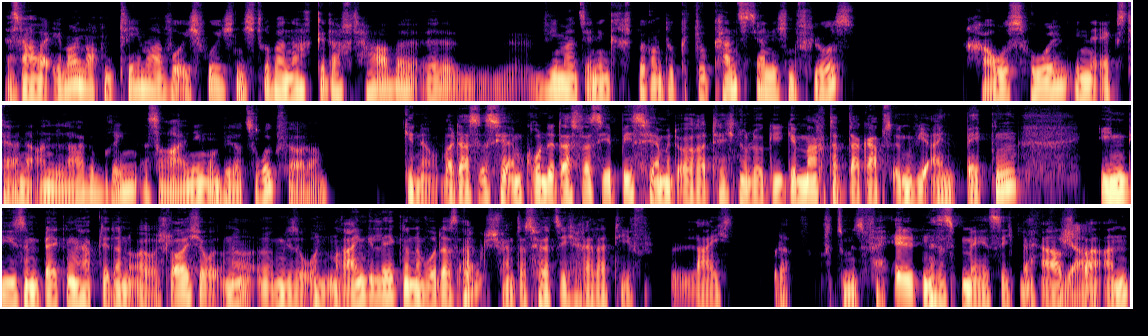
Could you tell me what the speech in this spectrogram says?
es war aber immer noch ein Thema, wo ich, wo ich nicht drüber nachgedacht habe, äh, wie man es in den Griff bekommt. Du, du kannst ja nicht einen Fluss rausholen, in eine externe Anlage bringen, es reinigen und wieder zurückfördern. Genau, weil das ist ja im Grunde das, was ihr bisher mit eurer Technologie gemacht habt. Da gab es irgendwie ein Becken. In diesem Becken habt ihr dann eure Schläuche ne, irgendwie so unten reingelegt und dann wurde das ja. abgeschwemmt. Das hört sich relativ leicht oder zumindest verhältnismäßig beherrschbar ja. an,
